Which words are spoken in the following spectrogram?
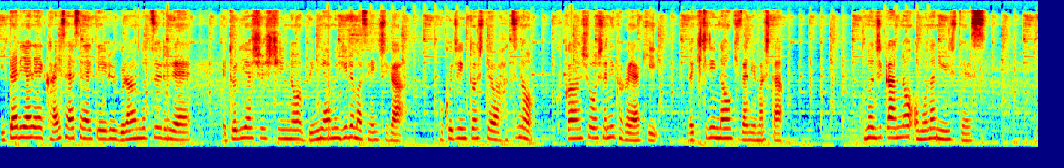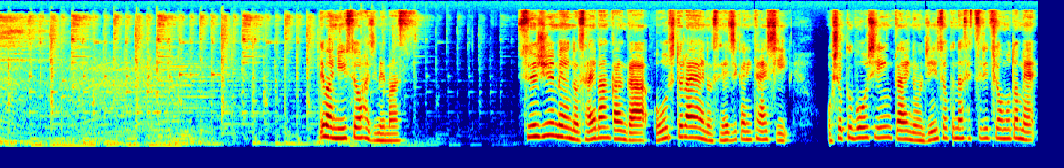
イタリアで開催されているグランドツールでエトリア出身のビニアム・ギルマ選手が黒人としては初の区間勝者に輝き歴史に名を刻みました。この時間の主なニュースです。ではニュースを始めます。数十名の裁判官がオーストラリアの政治家に対し、汚職防止委員会の迅速な設立を求め、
